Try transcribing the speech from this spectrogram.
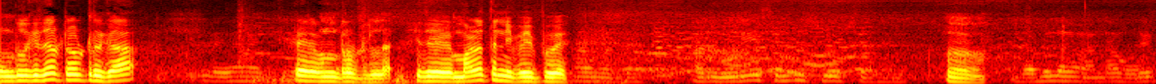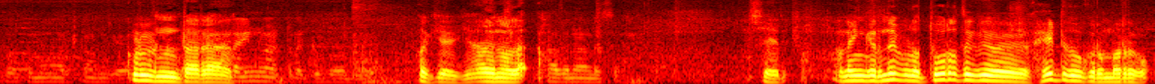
உங்களுக்கு ஏதாவது டவுட் இருக்கா? வேறு ஒன்றும் டவுட் இல்லை. இது மழை தண்ணி பைப்பு ம் போகுது ஓகே ஓகே அதனால். அதனால சார். சரி ஆனால் இங்கேருந்து இவ்வளோ தூரத்துக்கு ஹைட்டு தூக்குற மாதிரி இருக்கும்.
